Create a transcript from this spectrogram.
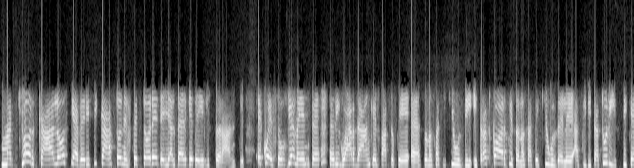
maggior calo si è verificato nel settore degli alberghi e dei ristoranti e questo ovviamente riguarda anche il fatto che eh, sono stati chiusi i trasporti, sono state chiuse le attività turistiche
